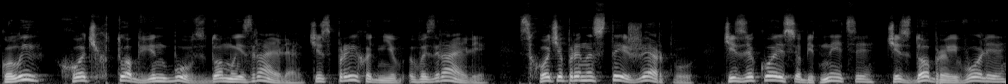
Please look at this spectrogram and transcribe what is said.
Коли хоч хто б він був з дому Ізраїля, чи з приходнів в Ізраїлі, схоче принести жертву, чи з якоїсь обітниці, чи з доброї волі,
